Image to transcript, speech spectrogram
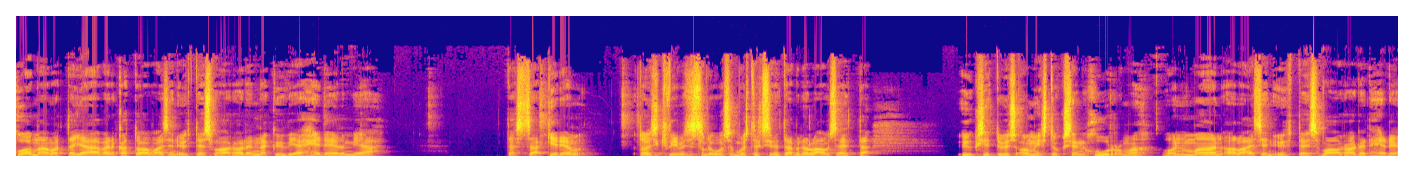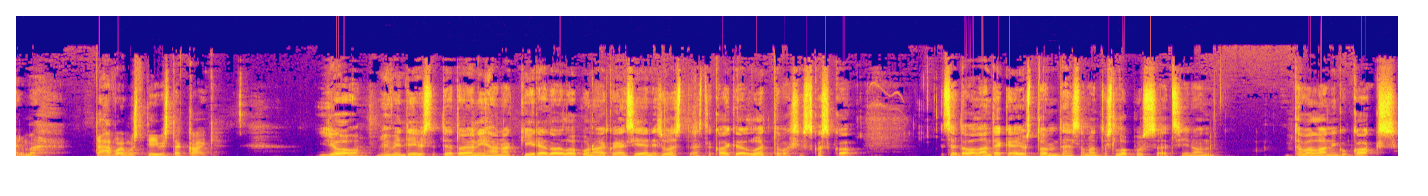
huomaamatta jäävän katoavaisen yhteisvaaroiden näkyviä hedelmiä. Tässä kirjan toiseksi viimeisessä luvussa muistaakseni tämmöinen lause, että yksityisomistuksen hurma on maanalaisen yhteisvaurauden hedelmä. Tähän voi musta tiivistää kaiken. Joo, hyvin tiivistetty. Ja toi on ihana kirja toi lopun aikojen sieni, suosittelen sitä kaikille luettavaksi, koska se tavallaan tekee just tuo, mitä sanoit tuossa lopussa, että siinä on tavallaan niin kuin kaksi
